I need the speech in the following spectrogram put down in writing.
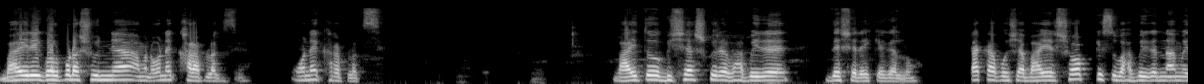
ভাইয়ের এই গল্পটা শুনে আমার অনেক খারাপ লাগছে, অনেক খারাপ লাগছে। ভাই তো বিশ্বাস করে ভাবিরে দেশে রেখে গেল। টাকা পয়সা ভাইয়ের সব কিছু ভাবির নামে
